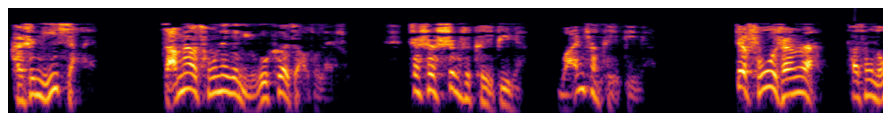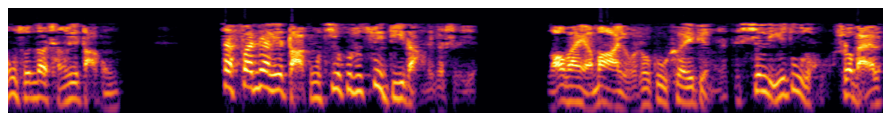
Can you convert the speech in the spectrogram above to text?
可是你想呀，咱们要从那个女顾客角度来说，这事儿是不是可以避免？完全可以避免。这服务生啊，他从农村到城里打工，在饭店里打工几乎是最低档的一个职业。老板也骂，有时候顾客也顶着，他心里一肚子火。说白了，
